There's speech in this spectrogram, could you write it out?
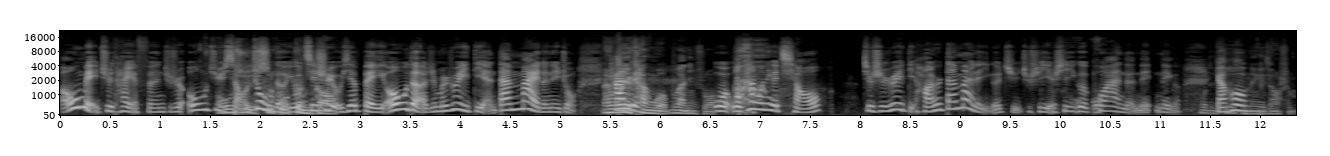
欧美剧它也分，就是欧剧小众的，尤其是有一些北欧的，什么瑞典、丹麦的那种，哎，我也看过，不瞒你说，我我看过那个桥。就是瑞典，好像是丹麦的一个剧，就是也是一个破案的那那个，然后那个叫什么？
